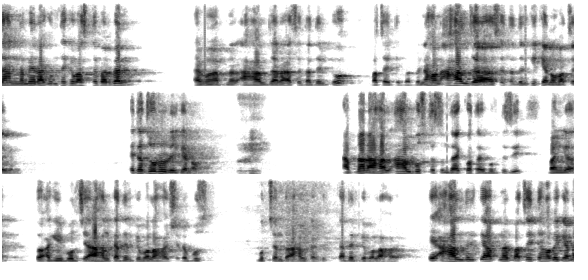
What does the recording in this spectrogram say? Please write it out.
জাহান্নামের আগুন থেকে বাঁচতে পারবেন এবং আপনার আহাল যারা আছে তাদেরকেও বাঁচাইতে পারবেন। এখন আহাল যারা আছে তাদেরকে কেন বাঁচাইবেন? এটা জরুরি কেন? আপনার আহাল আহাল বুঝতেছেন তো, এক কথায় বলতেছি। বাঙ্গা তো আগে বলছে, আহাল কাদেরকে বলা হয় সেটা বুঝ, বুঝছেন তো, আহাল কাদেরকে বলা হয়। এই আহালদেরকে আপনার বাঁচাইতে হবে কেন?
